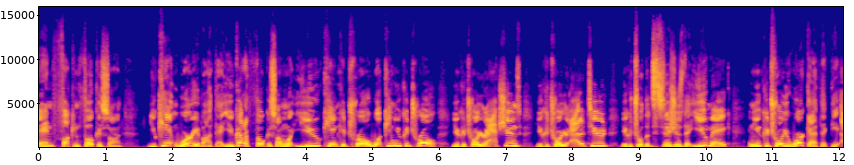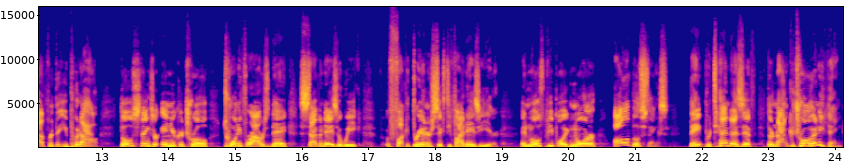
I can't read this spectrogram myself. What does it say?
and fucking focus on. You can't worry about that. You've got to focus on what you can control. What can you control? You control your actions, you control your attitude, you control the decisions that you make, and you control your work ethic, the effort that you put out. Those things are in your control 24 hours a day, seven days a week, fucking 365 days a year. And most people ignore all of those things. They pretend as if they're not in control of anything.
